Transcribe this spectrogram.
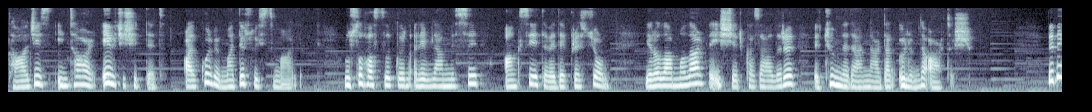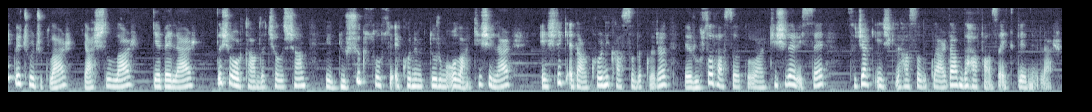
taciz, intihar, ev içi şiddet, alkol ve madde suistimali, ruhsal hastalıkların alevlenmesi, anksiyete ve depresyon, yaralanmalar ve iş yeri kazaları ve tüm nedenlerden ölümde artış. Bebek ve çocuklar, yaşlılar, gebeler, dış ortamda çalışan ve düşük sosyoekonomik durumu olan kişiler eşlik eden kronik hastalıkları ve ruhsal hastalıkları olan kişiler ise sıcak ilişkili hastalıklardan daha fazla etkilenirler.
